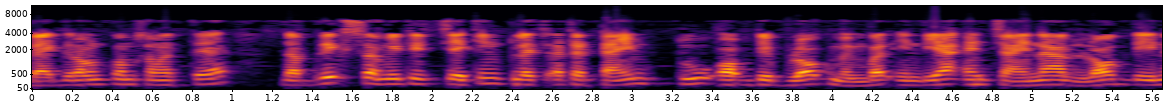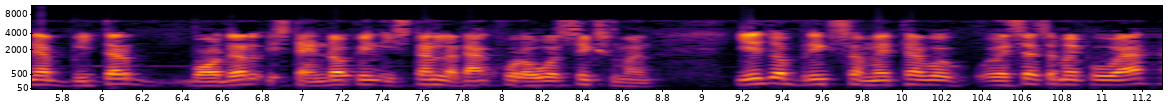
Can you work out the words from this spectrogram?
background को हम समझते हैं। The BRICS summit is checking place at a time two of the bloc member India and China locked in a bitter border standoff in eastern Ladakh for over six month ये जो ब्रिक्स समिट है वो वैसे समय पर हुआ है,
